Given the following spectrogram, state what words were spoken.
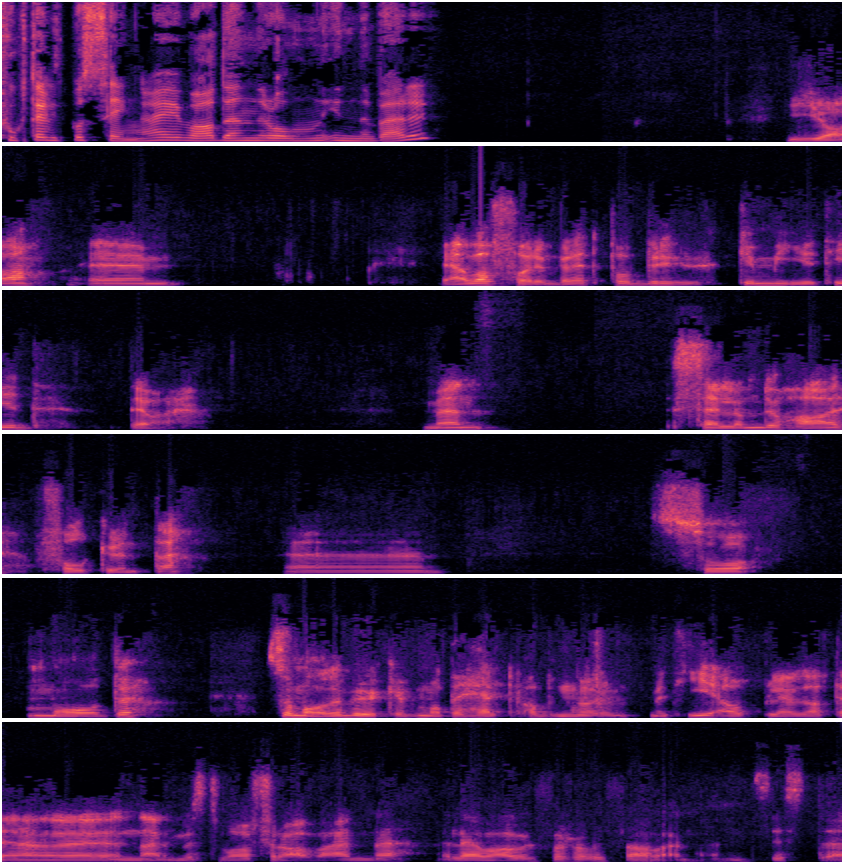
tok deg litt på senga i hva den rollen innebærer? Ja. Eh, jeg var forberedt på å bruke mye tid. Det var jeg. Men selv om du har folk rundt deg, eh, så må du så må du bruke på en måte helt abnormt med tid. Jeg opplevde at jeg nærmest var fraværende, eller jeg var vel for så vidt fraværende de siste,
